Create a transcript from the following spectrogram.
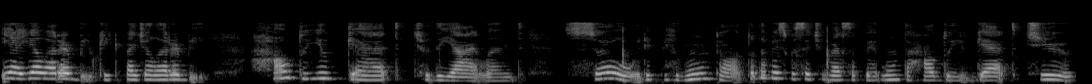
e aí a letter B, o que que pede a letter B? How do you get to the island? So, ele pergunta, ó, toda vez que você tiver essa pergunta, how do you get to?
